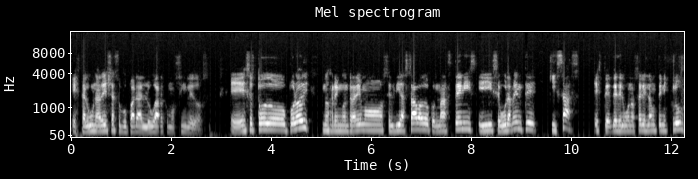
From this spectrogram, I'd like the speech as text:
esta, alguna de ellas ocupará el lugar como single 2. Eh, eso es todo por hoy. Nos reencontraremos el día sábado con más tenis y seguramente, quizás, este, desde el Buenos Aires Lawn Tennis Club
